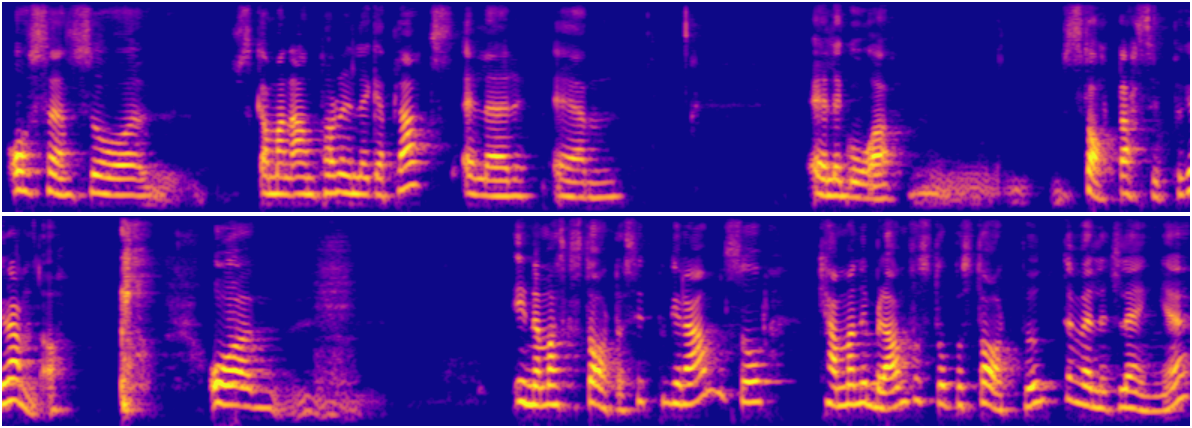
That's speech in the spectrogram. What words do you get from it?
Och sen så ska man antagligen lägga plats eller, eh, eller gå, starta sitt program då. Och innan man ska starta sitt program så kan man ibland få stå på startpunkten väldigt länge,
